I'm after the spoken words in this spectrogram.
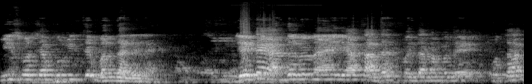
वीस वर्षापूर्वी ते बंद झालेलं आहे. जे काही आंदोलन आहे याच आझाद मैदानामध्ये होतात.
